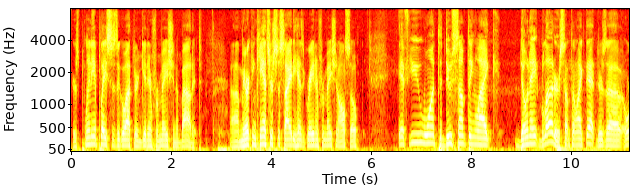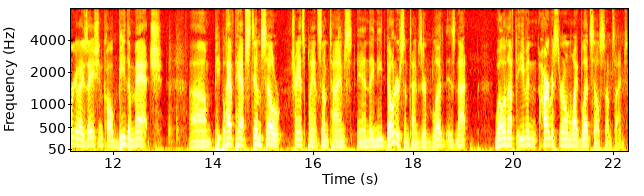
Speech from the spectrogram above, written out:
there's plenty of places to go out there and get information about it. Uh, American Cancer Society has great information also. If you want to do something like donate blood or something like that, there's an organization called Be the Match. Um, people have to have stem cell transplants sometimes, and they need donors sometimes. Their blood is not well enough to even harvest their own white blood cells sometimes.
